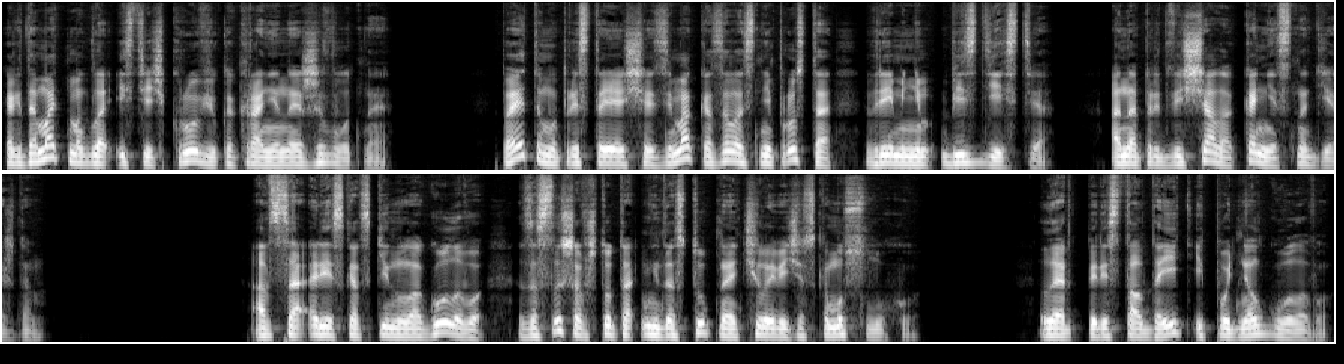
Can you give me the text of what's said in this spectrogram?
когда мать могла истечь кровью, как раненое животное. Поэтому предстоящая зима казалась не просто временем бездействия, она предвещала конец надеждам. Овца резко вскинула голову, заслышав что-то недоступное человеческому слуху. Лэрд перестал доить и поднял голову.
